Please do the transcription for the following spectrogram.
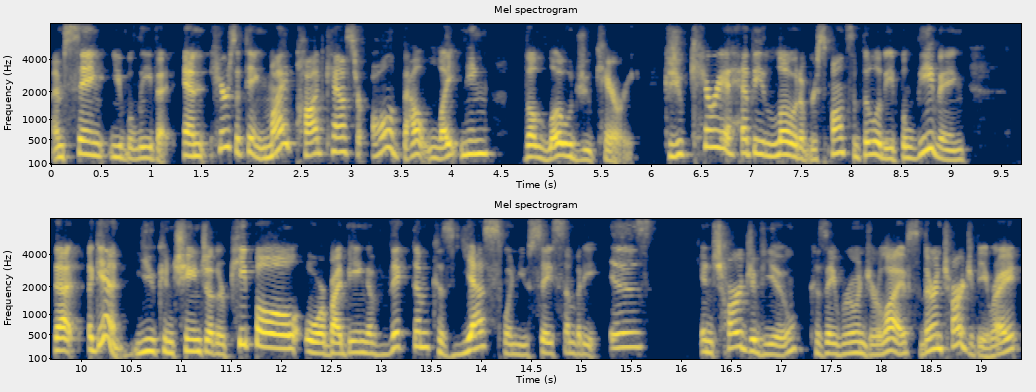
I'm saying you believe it. And here's the thing my podcasts are all about lightening the load you carry because you carry a heavy load of responsibility, believing that, again, you can change other people or by being a victim. Because, yes, when you say somebody is in charge of you because they ruined your life, so they're in charge of you, right?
